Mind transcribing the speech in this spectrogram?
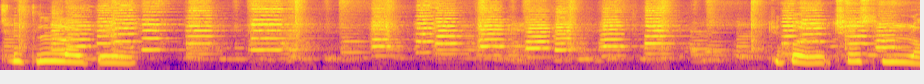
테슬라 있대요. 이거요, 테슬라.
